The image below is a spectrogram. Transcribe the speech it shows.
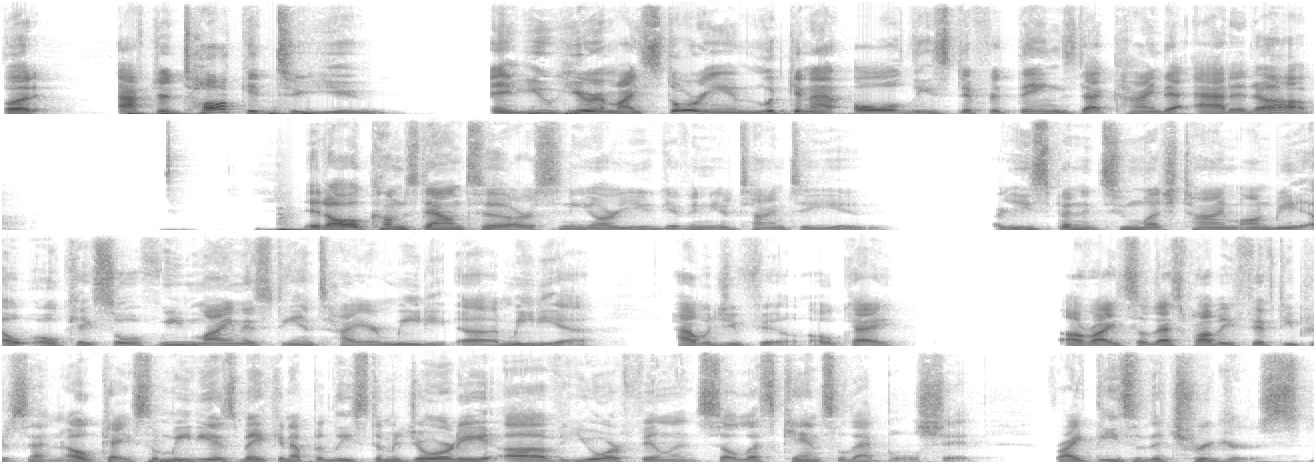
But after talking to you and you hearing my story and looking at all these different things that kind of added up, it all comes down to Arsenio, are you giving your time to you? Are you spending too much time on be oh, okay, so if we minus the entire media uh, media, how would you feel? Okay. All right, so that's probably 50%. Okay, so media is making up at least the majority of your feelings. So let's cancel that bullshit. Right? These are the triggers,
